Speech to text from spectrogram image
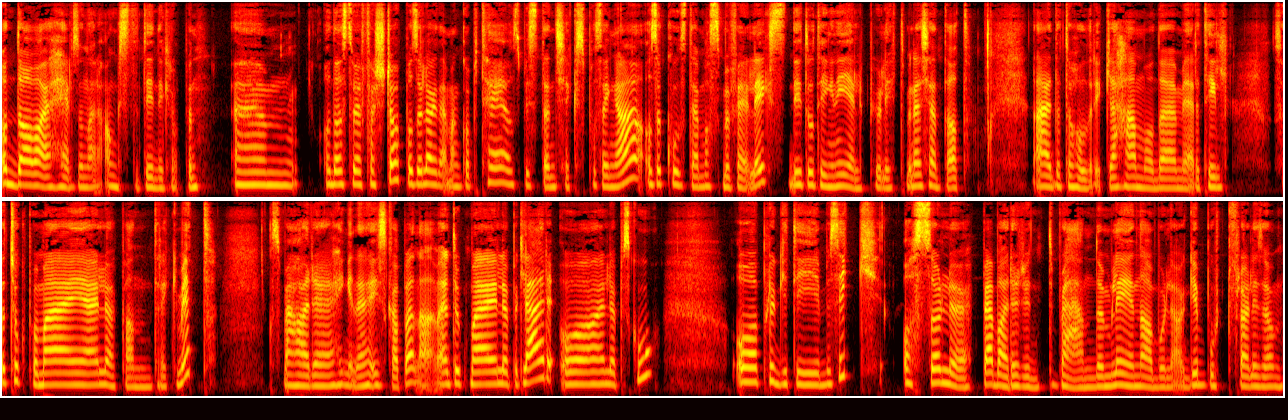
Og da var jeg helt sånn der angstet inni kroppen. Um, og da sto jeg først opp, og så lagde jeg meg en kopp te og spiste en kjeks på senga. Og så koste jeg masse med Felix. De to tingene hjelper jo litt, men jeg kjente at nei, dette holder ikke. Her må det mer til. Så jeg tok på meg løpeantrekket mitt, som jeg har eh, hengende i skapet. Nei, men jeg tok på meg løpeklær og løpesko og plugget i musikk. Og så løp jeg bare rundt randomly i nabolaget, bort fra liksom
